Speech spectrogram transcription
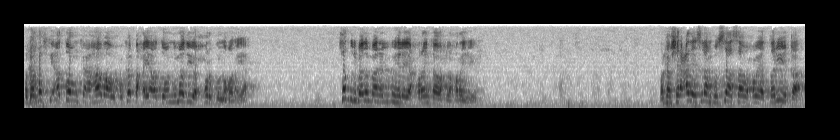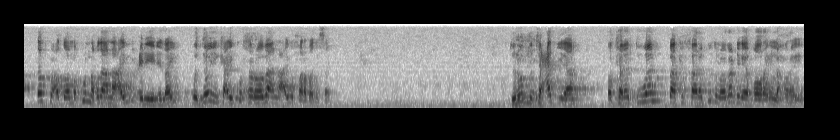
marka qofkii addoonka ahaabaa wuxuu ka baxaya addoonnimadiiyo xor buu noqonaya. Fadli badan baana lagu helaya xorayntaa wax la xoraynayo. Marka shareecada islaamku sidaasaa waxa weeye ariiqa dadku addoomma ku noqdaanna ay u cidhiidhiday waddooyinka ay ku xoroobaanna ay u farabadisay. Dunuub mutacadida oo kala duwan baa kafaara gud looga dhigay qoora in la xoreeyo.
